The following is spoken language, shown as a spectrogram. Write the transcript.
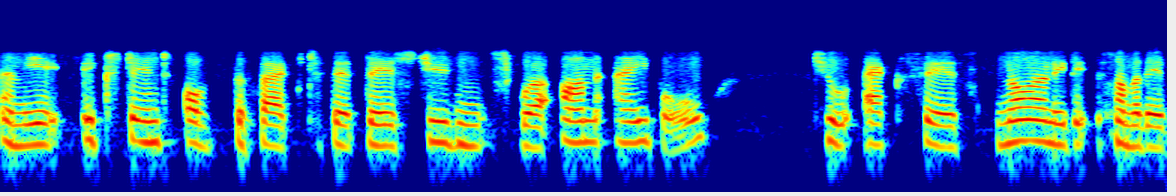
and the extent of the fact that their students were unable to access not only the, some of their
